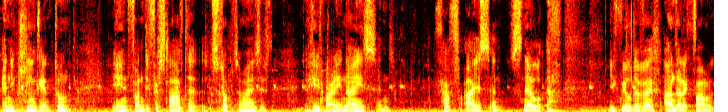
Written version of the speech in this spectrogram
En ik ging en toen een van die verslaafden stopte mij en zegt... geef maar een ijs. En gaf ijs en snel. ik wilde weg, andere kwam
